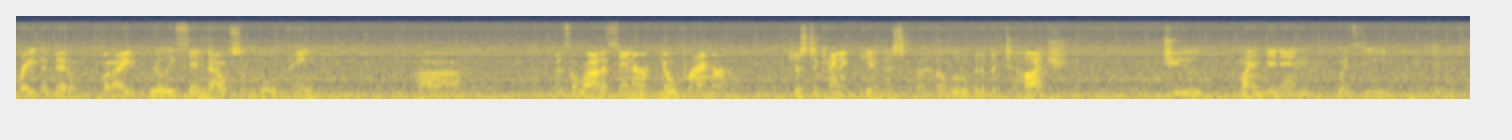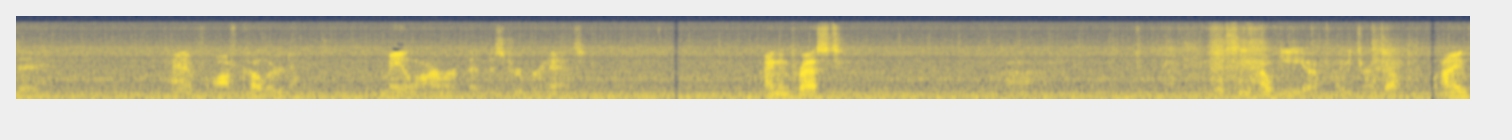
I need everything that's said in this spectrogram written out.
right in the middle. But I really thinned out some gold paint uh, with a lot of thinner, no primer, just to kind of give this a, a little bit of a touch to blend it in with the, the, the kind of off-colored mail armor that this trooper has. I'm impressed. Uh, we'll see how he uh, how he turns out. I've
